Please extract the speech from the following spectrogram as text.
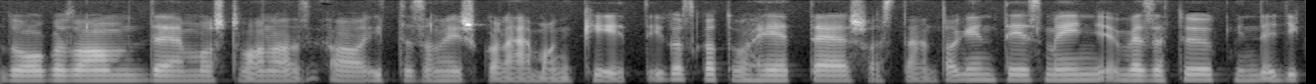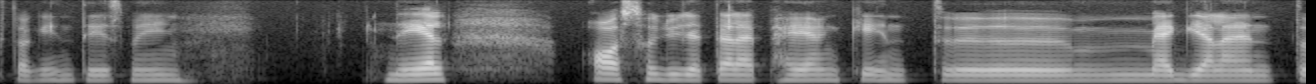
dolgozom, de most van az, a, itt ezen a iskolában két igazgatóhelyettes, aztán tagintézmény vezetők, mindegyik tagintézménynél az, hogy ugye telephelyenként megjelent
